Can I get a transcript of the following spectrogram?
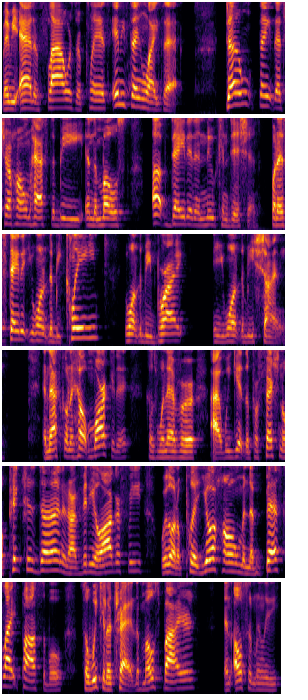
maybe adding flowers or plants, anything like that. Don't think that your home has to be in the most updated and new condition. But as stated, you want it to be clean, you want it to be bright, and you want it to be shiny. And that's going to help marketing because whenever uh, we get the professional pictures done and our videography, we're going to put your home in the best light possible so we can attract the most buyers and ultimately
